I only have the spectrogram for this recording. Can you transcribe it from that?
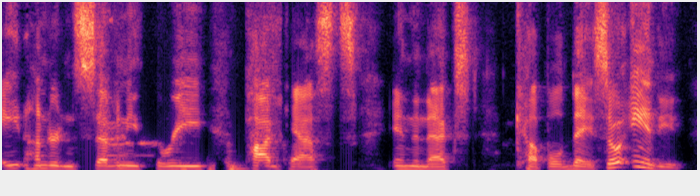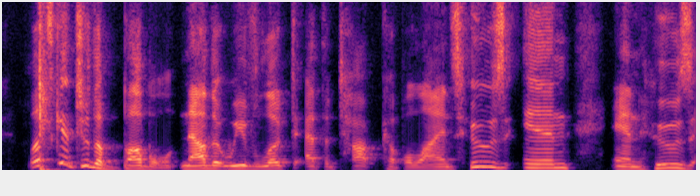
873 podcasts in the next couple days. So, Andy, let's get to the bubble now that we've looked at the top couple lines who's in and who's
